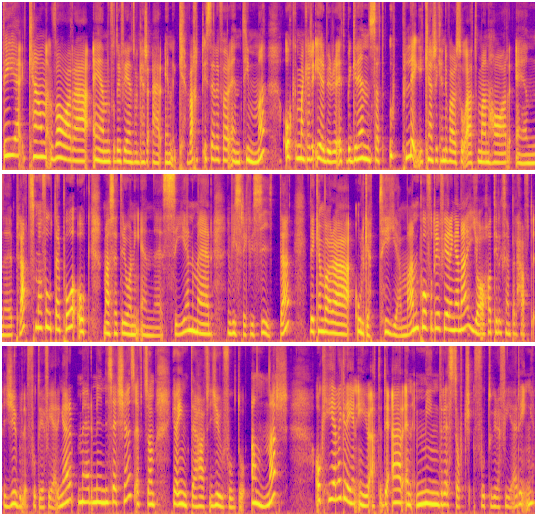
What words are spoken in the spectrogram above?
Det kan vara en fotografering som kanske är en kvart istället för en timme. Och man kanske erbjuder ett begränsat upplägg. Kanske kan det vara så att man har en plats man fotar på och man sätter i ordning en scen med en viss rekvisita. Det kan vara olika teman på fotograferingarna. Jag har till exempel haft julfotograferingar med mini-sessions eftersom jag inte har haft julfoto annars. Och hela grejen är ju att det är en mindre sorts fotografering.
